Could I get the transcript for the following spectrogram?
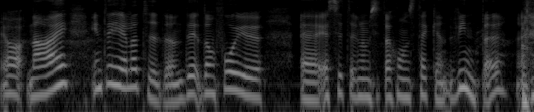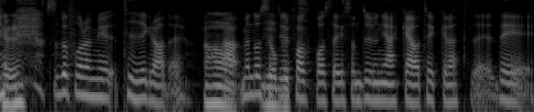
Ja, nej, inte hela tiden. Det, de får ju, eh, jag sitter inom citationstecken, vinter. Okej. så då får de ju 10 grader. Aha, ja, men då sätter ju folk på sig liksom dunjacka och tycker att eh, det är,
